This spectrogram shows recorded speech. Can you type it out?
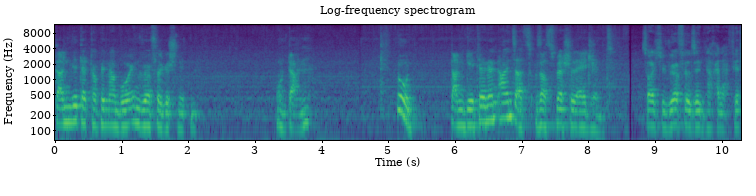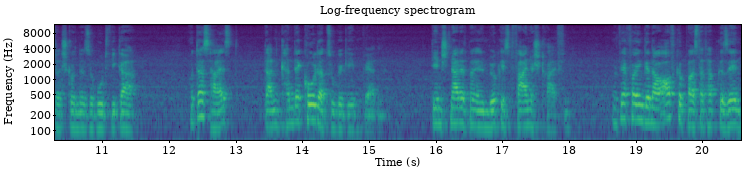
Dann wird der Topinambur in Würfel geschnitten. Und dann? Nun, dann geht er in den Einsatz, unser Special Agent. Solche Würfel sind nach einer Viertelstunde so gut wie gar. Und das heißt, dann kann der Kohl dazugegeben werden. Den schneidet man in möglichst feine Streifen. Und wer vorhin genau aufgepasst hat, hat gesehen,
